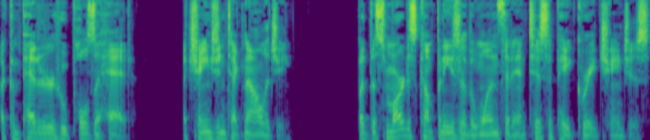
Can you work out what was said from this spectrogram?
a competitor who pulls ahead, a change in technology. But the smartest companies are the ones that anticipate great changes.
